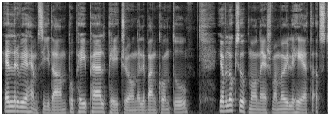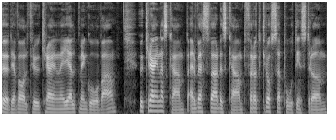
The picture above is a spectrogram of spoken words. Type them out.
eller via hemsidan på Paypal, Patreon eller bankkonto. Jag vill också uppmana er som har möjlighet att stödja valfri Ukraina-hjälp med en gåva. Ukrainas kamp är västvärldens kamp för att krossa Putins dröm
